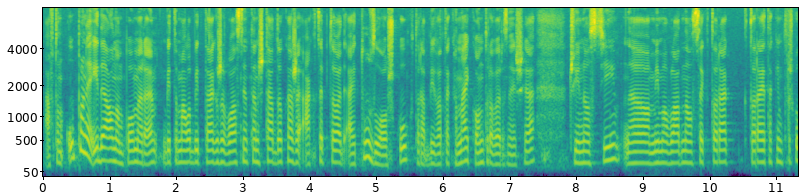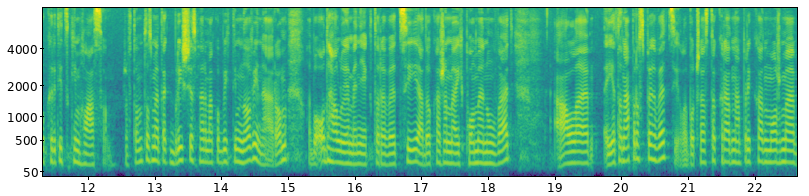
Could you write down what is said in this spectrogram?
A v tom úplne ideálnom pomere by to malo byť tak, že vlastne ten štát dokáže akceptovať aj tú zložku, ktorá býva taká najkontroverznejšia činnosti e, mimovládneho sektora, ktorá je takým trošku kritickým hlasom. Že v tomto sme tak bližšie smerom akoby k tým novinárom, lebo odhalujeme niektoré veci a dokážeme ich pomenúvať ale je to na prospech veci, lebo častokrát napríklad môžeme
